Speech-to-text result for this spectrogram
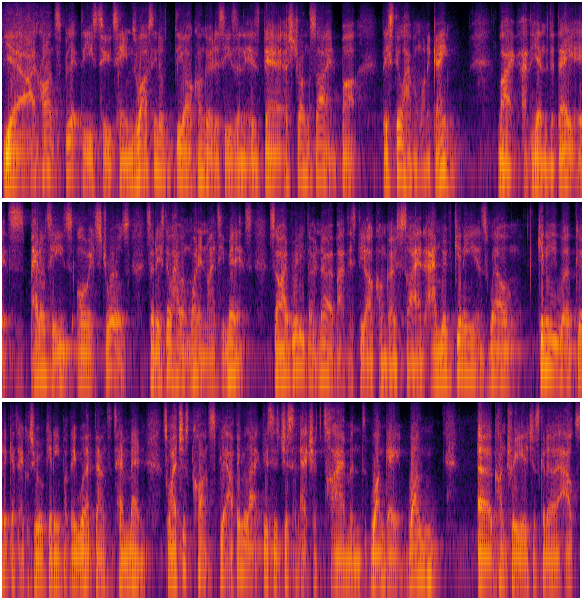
Yeah, I can't split these two teams. What I've seen of DR Congo this season is they're a strong side, but they still haven't won a game. Like at the end of the day, it's penalties or it's draws. So they still haven't won in 90 minutes. So I really don't know about this DR Congo side. And with Guinea as well, Guinea were good against Equatorial Guinea, but they were down to 10 men. So I just can't split. I think like this is just an extra time and one game, one uh, country is just going to out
